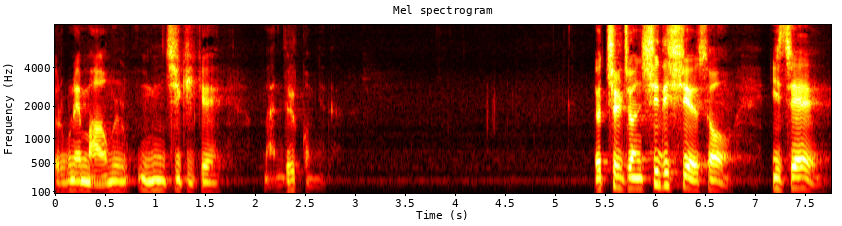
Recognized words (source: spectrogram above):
여러분의 마음을 움직이게 만들 겁니다. 며칠 전 CDC에서 이제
